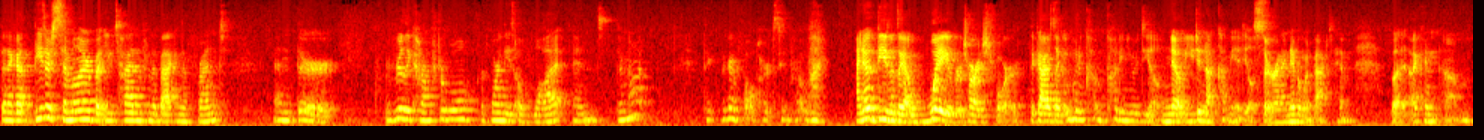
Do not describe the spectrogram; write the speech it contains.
Then I got, these are similar, but you tie them from the back and the front. And they're really comfortable. I've worn these a lot and they're not, they're, they're gonna fall apart soon probably. I know these ones I got way overcharged for. The guy was like, I'm gonna, I'm cutting you a deal. No, you did not cut me a deal, sir. And I never went back to him. But I can, um,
